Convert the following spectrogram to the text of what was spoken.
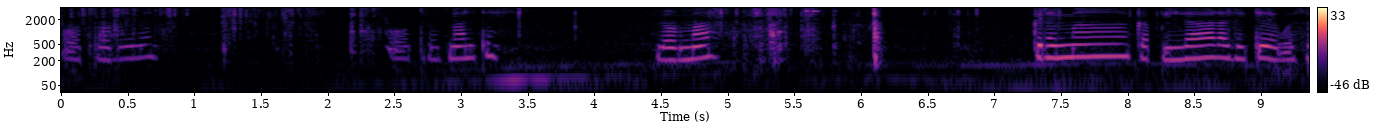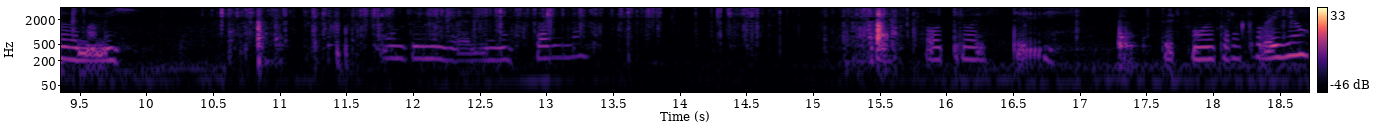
otro rímel. Otro esmalte. Flor mar crema capilar aceite de hueso de mamey. Un rímel de la línea sábila. Otro este perfume para cabello.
